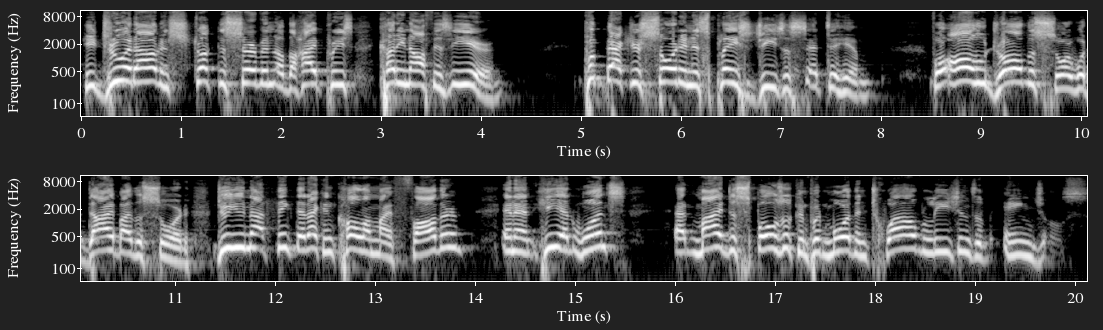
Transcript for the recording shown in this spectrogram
He drew it out and struck the servant of the high priest, cutting off his ear. Put back your sword in its place, Jesus said to him. For all who draw the sword will die by the sword. Do you not think that I can call on my Father? And then he at once, at my disposal, can put more than 12 legions of angels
